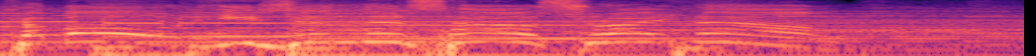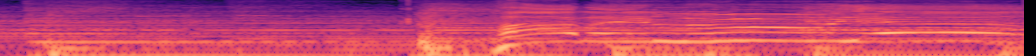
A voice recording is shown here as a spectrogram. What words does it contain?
Come on. He's in this house right now. Hallelujah.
